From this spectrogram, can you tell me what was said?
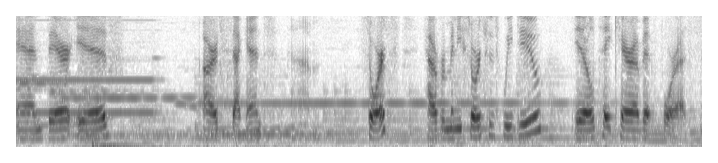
and there is our second um, source. However many sources we do, it'll take care of it for us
